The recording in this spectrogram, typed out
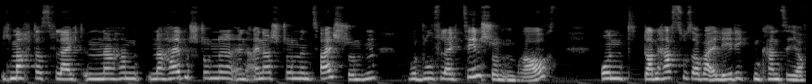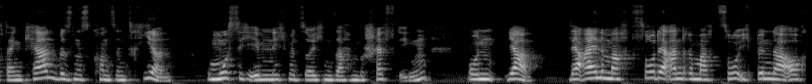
Ich mache das vielleicht in einer, einer, halben Stunde, in einer Stunde, in zwei Stunden, wo du vielleicht zehn Stunden brauchst. Und dann hast du es aber erledigt und kannst dich auf dein Kernbusiness konzentrieren und musst dich eben nicht mit solchen Sachen beschäftigen. Und ja, der eine macht so, der andere macht so. Ich bin da auch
